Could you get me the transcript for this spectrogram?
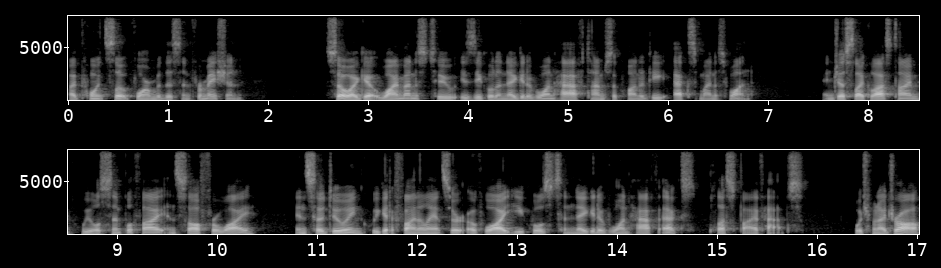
my point slope form with this information. So I get y minus 2 is equal to negative 1 half times the quantity x minus 1. And just like last time, we will simplify and solve for y. In so doing, we get a final answer of y equals to negative 1 half x plus 5 halves, which when I draw,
